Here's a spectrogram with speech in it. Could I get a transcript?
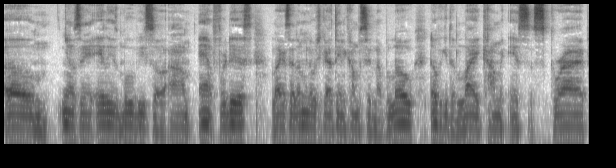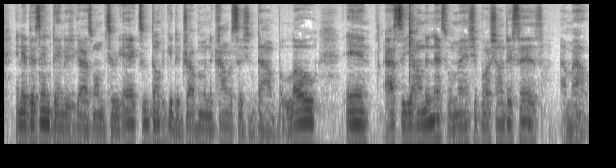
um you know i'm saying aliens movies. So i'm amped for this. Like i said let me know what you guys think in the comment section down below. Don't forget to like comment and subscribe. And if there's anything that you guys want me to react to don't forget to drop them in the comment section down below. And i'll see y'all on the next one man. It's your boy Shaun Jay Says i'm out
